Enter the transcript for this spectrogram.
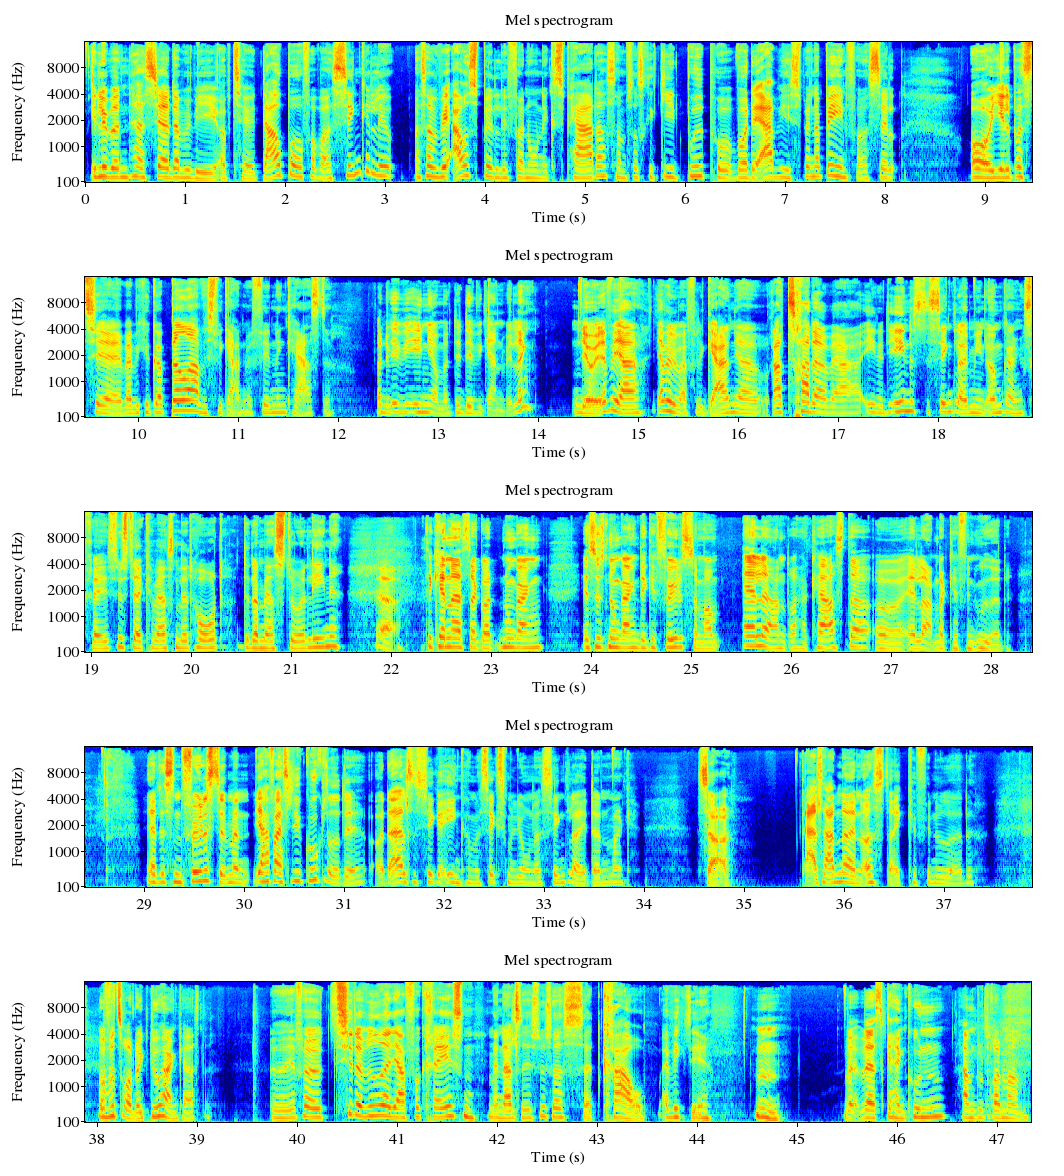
I løbet af den her serie, der vil vi optage dagbog for vores single-liv, og så vil vi afspille det for nogle eksperter, som så skal give et bud på, hvor det er, vi spænder ben for os selv, og hjælpe os til, hvad vi kan gøre bedre, hvis vi gerne vil finde en kæreste. Og det er vi enige om, at det er det, vi gerne vil, ikke? Jo, jeg vil, jeg, jeg vil i hvert fald gerne. Jeg er ret træt af at være en af de eneste singler i min omgangskreds. Jeg synes, det kan være sådan lidt hårdt, det der med at stå alene. Ja. Det kender jeg så godt nogle gange. Jeg synes nogle gange, det kan føles som om, alle andre har kærester, og alle andre kan finde ud af det. Ja, det er sådan føles det, men jeg har faktisk lige googlet det, og der er altså cirka 1,6 millioner singler i Danmark. Så der er altså andre end os, der ikke kan finde ud af det. Hvorfor tror du ikke, du har en kæreste? Øh, Jeg får jo tit at vide, at jeg er for kredsen, men altså, jeg synes også, at krav er vigtige. Hmm. Hva- hvad skal han kunne, ham du drømmer om?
